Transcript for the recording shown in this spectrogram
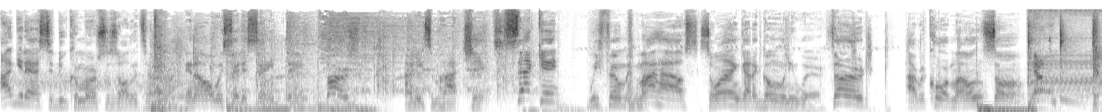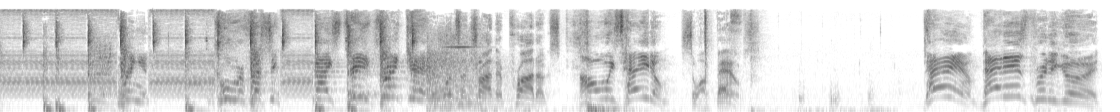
I get asked to do commercials all the time, and I always say the same thing. First, I need some hot chicks. Second, we film at my house, so I ain't gotta go anywhere. Third, I record my own song. Yo, bring it. Cool, refreshing, nice tea, drink it. And once I try their products, I always hate them. so I bounce. Damn, that is pretty good.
